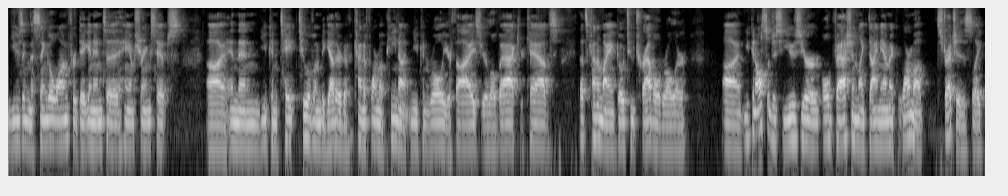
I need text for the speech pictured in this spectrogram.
using the single one for digging into hamstrings, hips. Uh, and then you can tape two of them together to kind of form a peanut and you can roll your thighs, your low back, your calves. That's kind of my go to travel roller. Uh, you can also just use your old fashioned like dynamic warm up stretches. Like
